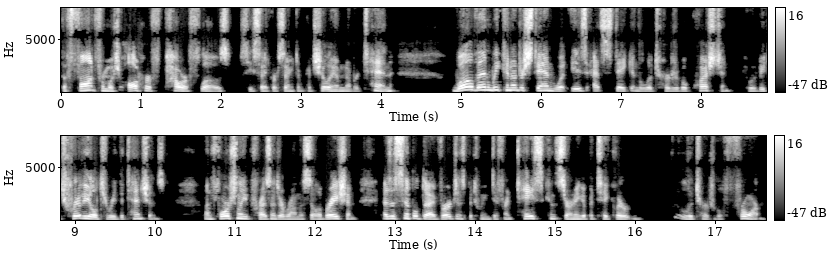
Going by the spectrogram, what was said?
the font from which all her power flows, see Sacrosanctum Concilium, number 10, well, then we can understand what is at stake in the liturgical question. It would be trivial to read the tensions, unfortunately present around the celebration, as a simple divergence between different tastes concerning a particular liturgical form.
